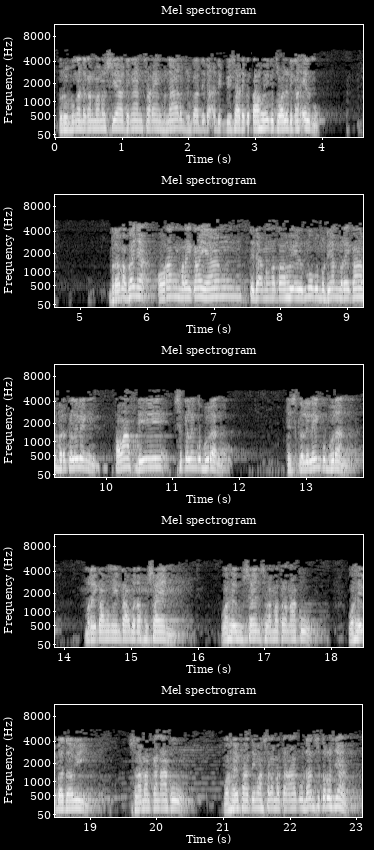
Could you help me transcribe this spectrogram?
berhubungan dengan manusia dengan cara yang benar juga tidak bisa diketahui kecuali dengan ilmu. Berapa banyak orang mereka yang tidak mengetahui ilmu kemudian mereka berkeliling tawaf di sekeliling kuburan. Di sekeliling kuburan. Mereka meminta kepada Husain, "Wahai Husain, selamatkan aku. Wahai Badawi, selamatkan aku. Wahai Fatimah, selamatkan aku." Dan seterusnya.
